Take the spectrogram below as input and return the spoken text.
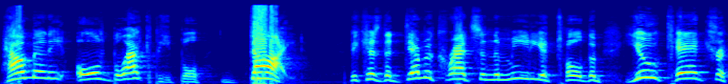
How many old black people died because the Democrats and the media told them you can't trust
